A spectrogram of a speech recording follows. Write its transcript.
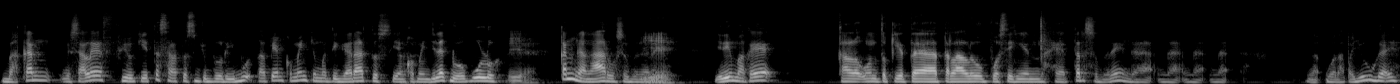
Bahkan misalnya view kita 170 ribu tapi yang komen cuma 300 yang komen jelek 20 iya, kan nggak ngaruh sebenarnya. Iya. Jadi makanya kalau untuk kita terlalu pusingin hater sebenarnya nggak nggak nggak nggak nggak buat apa juga ya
